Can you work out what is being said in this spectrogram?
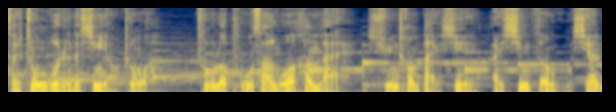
在中国人的信仰中啊，除了菩萨罗汉外，寻常百姓还信奉五仙，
